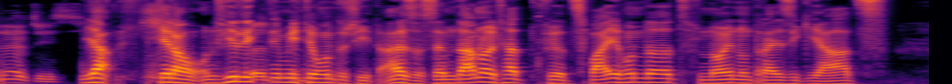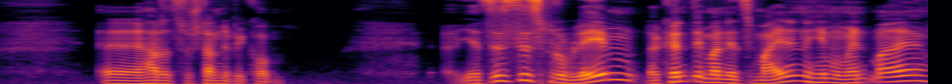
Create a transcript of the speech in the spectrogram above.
Penalties. Ja, genau. Und hier liegt Das- nämlich der Unterschied. Also, Sam Darnold hat für 239 Yards äh, hat er zustande bekommen. Jetzt ist das Problem, da könnte man jetzt meinen, hey, Moment mal,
